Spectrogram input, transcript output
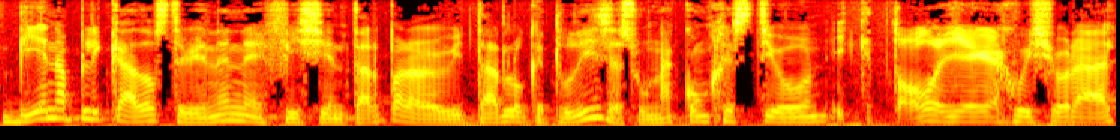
bien aplicados te vienen a eficientar para evitar lo que tú dices, una congestión y que todo llegue a juicio oral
